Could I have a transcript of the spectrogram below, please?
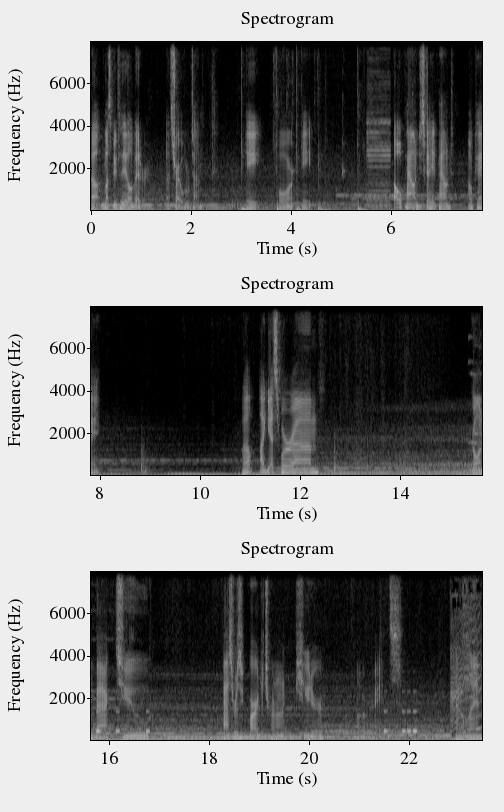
Oh, must be for the elevator. Let's try it one more time. Eight, four, eight. Oh, pound. Just gotta hit pound. Okay. Well, I guess we're um going back to passwords required to turn on a computer. All right. Kind of lame.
